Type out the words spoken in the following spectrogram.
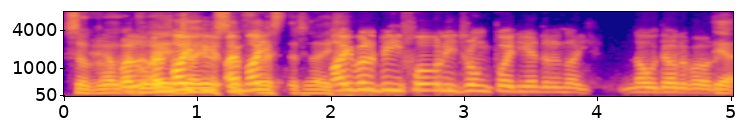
So go, well, go I enjoy might be, I yourself might, the rest of tonight. I will be fully drunk by the end of the night, no doubt about it. Yeah.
